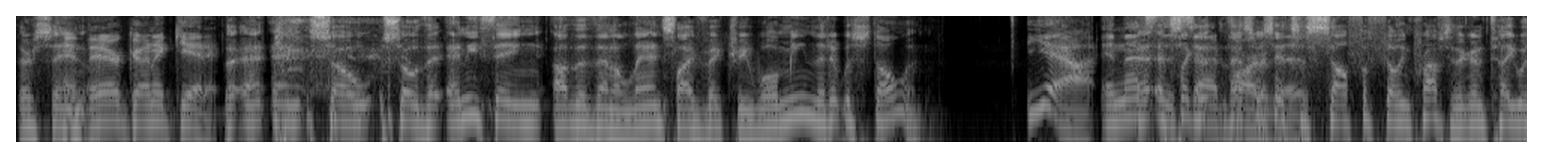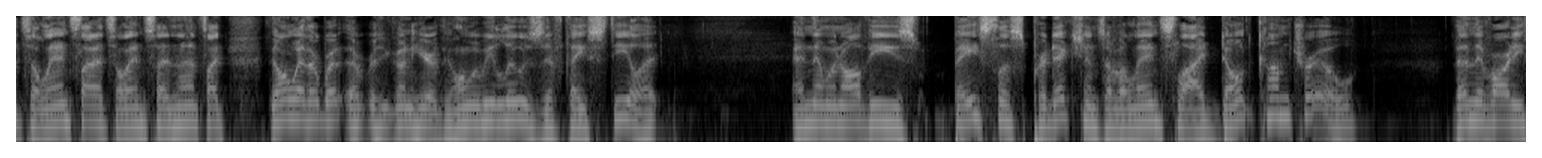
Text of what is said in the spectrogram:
They're saying And they're going to get it. and, and so so that anything other than a landslide victory will mean that it was stolen. Yeah, and that's the like sad a, that's part what I of say. It's a self fulfilling prophecy. They're going to tell you it's a landslide. It's a landslide. It's a landslide. The only way that you're going to hear, the only way we lose is if they steal it. And then when all these baseless predictions of a landslide don't come true, then they've already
